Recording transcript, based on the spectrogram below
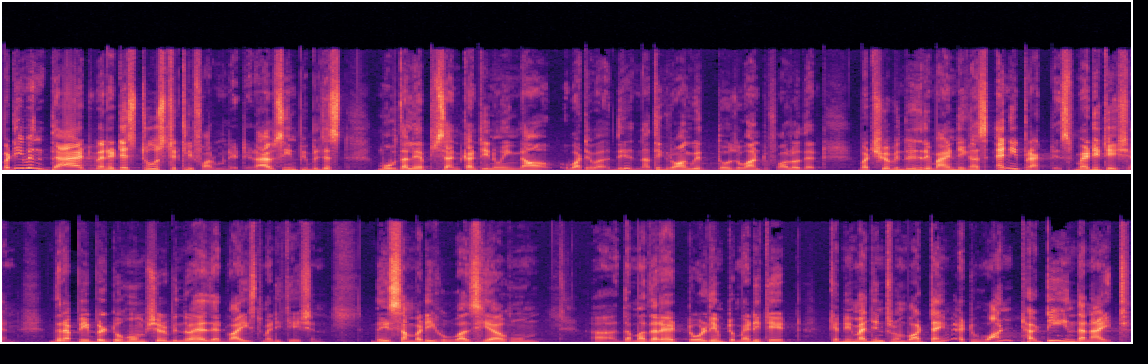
But even that, when it is too strictly formulated, I have seen people just move the lips and continuing now, whatever. There is nothing wrong with those who want to follow that. But Aurobindo is reminding us any practice, meditation. There are people to whom Aurobindo has advised meditation. There is somebody who was here whom uh, the mother had told him to meditate can you imagine from what time? At 1.30 in the night.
